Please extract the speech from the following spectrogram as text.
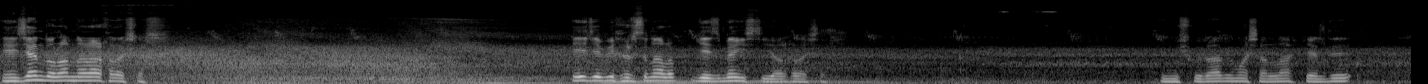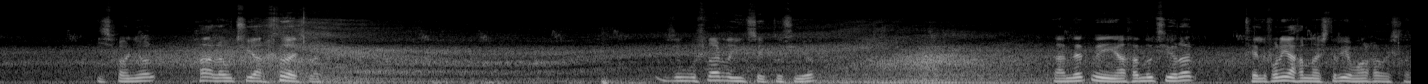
Heyecan dolanlar arkadaşlar. İyice bir hırsını alıp gezmek istiyor arkadaşlar. Müşkür abi maşallah geldi. İspanyol hala uçuyor arkadaşlar. Bizim kuşlar da yüksekte uçuyor. Zannetmeyin yakında uçuyorlar. Telefonu yakınlaştırıyorum arkadaşlar.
